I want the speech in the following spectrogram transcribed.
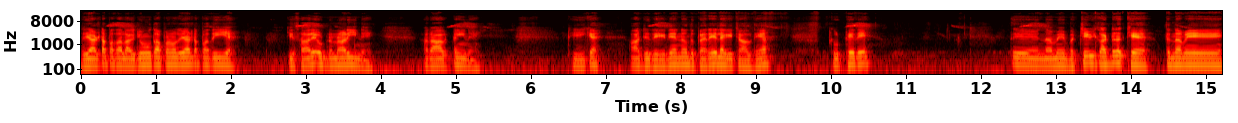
ਰਿਜ਼ਲਟ ਪਤਾ ਲੱਗ ਜੂ, ਤਾਂ ਆਪਾਂ ਨੂੰ ਰਿਜ਼ਲਟ ਪਤਾ ਹੀ ਹੈ ਕਿ ਸਾਰੇ ਉੱਡਣ ਵਾਲੀ ਨੇ ਰਾਕਟ ਹੀ ਨੇ। ਠੀਕ ਹੈ। ਅੱਜ ਦੇਖਦੇ ਆ ਇਹਨਾਂ ਨੂੰ ਦੁਪਹਿਰੇ ਲੈ ਕੇ ਚੱਲਦੇ ਆ ਕੋਠੇ ਤੇ। ਤੇ ਨਵੇਂ ਬੱਚੇ ਵੀ ਕੱਢ ਰੱਖੇ ਆ ਤੇ ਨਵੇਂ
